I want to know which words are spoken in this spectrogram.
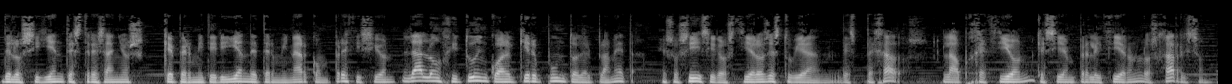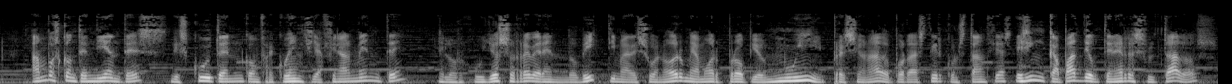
de los siguientes tres años que permitirían determinar con precisión la longitud en cualquier punto del planeta. Eso sí, si los cielos estuvieran despejados. La objeción que siempre le hicieron los Harrison. Ambos contendientes discuten con frecuencia. Finalmente, el orgulloso reverendo, víctima de su enorme amor propio, muy presionado por las circunstancias, es incapaz de obtener resultados,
